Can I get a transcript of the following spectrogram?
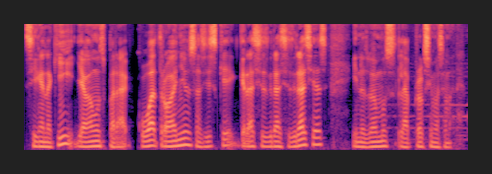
sigan aquí. Ya vamos para cuatro años. Así es que gracias, gracias, gracias. Y nos vemos la próxima semana.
